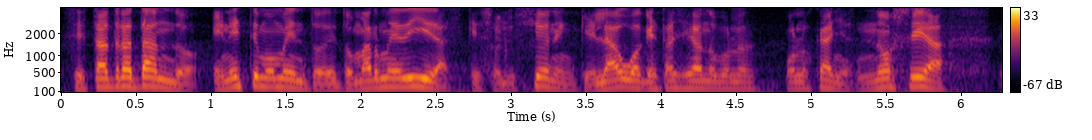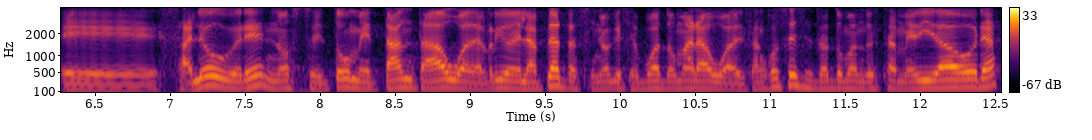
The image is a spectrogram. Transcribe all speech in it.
se está tratando en este momento de tomar medidas que solucionen que el agua que está llegando por los, caños no sea eh, salobre, no se tome tanta agua del río de la Plata, sino que se pueda tomar agua del San José. Se está tomando esta medida ahora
